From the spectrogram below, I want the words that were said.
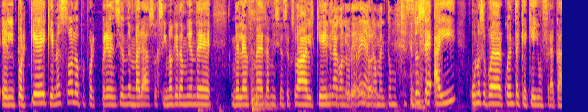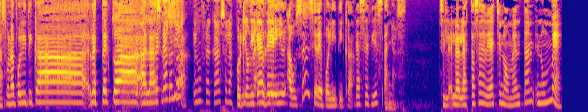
el por qué, que no es solo por- por prevención de embarazo, sino que también de, de la enfermedad de transmisión sexual, que el- De la gonorrea, que aumentó muchísimo. Entonces ahí uno se puede dar cuenta que aquí hay un fracaso, una política respecto a, a la sexualidad. Es un fracaso las Porque, una- políticas porque de, hay ausencia de política. de hace 10 años. Si la- la- las tasas de VIH no aumentan en un mes.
